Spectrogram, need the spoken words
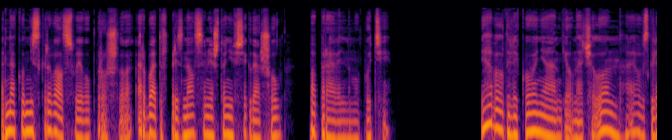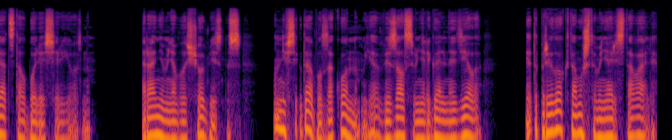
Однако он не скрывал своего прошлого. Арбатов признался мне, что не всегда шел по правильному пути. «Я был далеко не ангел», — начал он, а его взгляд стал более серьезным. Ранее у меня был еще бизнес. Он не всегда был законным. Я ввязался в нелегальное дело. Это привело к тому, что меня арестовали.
